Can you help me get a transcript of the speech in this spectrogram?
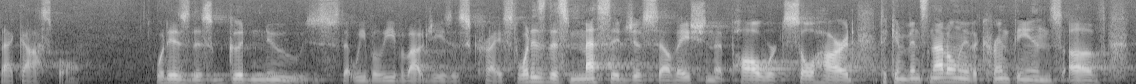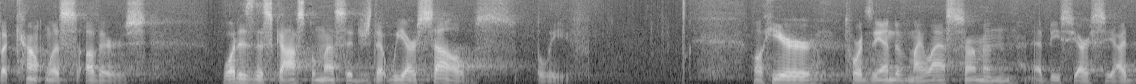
that gospel? What is this good news that we believe about Jesus Christ? What is this message of salvation that Paul worked so hard to convince not only the Corinthians of, but countless others? What is this gospel message that we ourselves believe? Well, here, towards the end of my last sermon at BCRC, I'd,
